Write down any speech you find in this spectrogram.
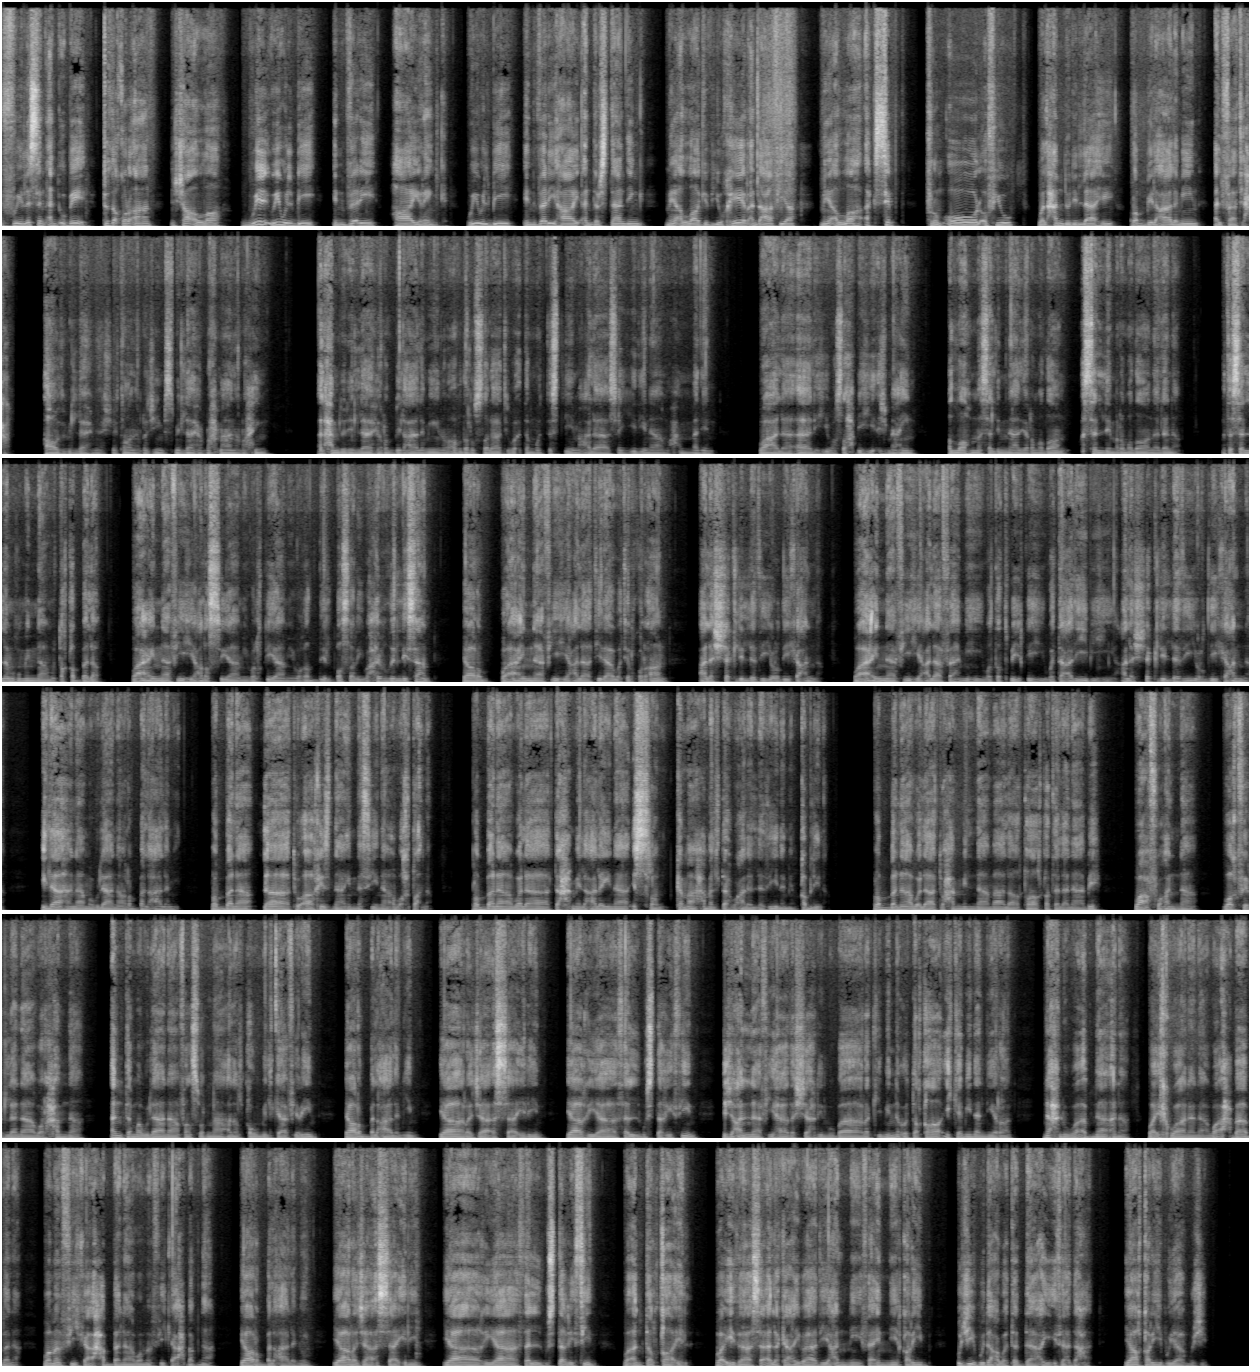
If we listen and obey to the Quran, inshallah, we, we will be in very high rank. We will be in very high understanding. May Allah give you khair and afiyah. May Allah accept from all of you. والحمد لله رب العالمين الفاتحه أعوذ بالله من الشيطان الرجيم بسم الله الرحمن الرحيم الحمد لله رب العالمين وأفضل الصلاة وأتم التسليم على سيدنا محمد وعلى آله وصحبه أجمعين. اللهم سلمنا لرمضان وسلم رمضان لنا. وتسلمه منا متقبلا. وأعنا فيه على الصيام والقيام وغض البصر وحفظ اللسان. يا رب وأعنا فيه على تلاوة القرآن على الشكل الذي يرضيك عنا. وأعنا فيه على فهمه وتطبيقه وتعليمه على الشكل الذي يرضيك عنا. إلهنا مولانا رب العالمين. ربنا لا تؤاخذنا إن نسينا أو أخطأنا. ربنا ولا تحمل علينا اصرا كما حملته على الذين من قبلنا. ربنا ولا تحملنا ما لا طاقة لنا به. واعف عنا واغفر لنا وارحمنا. أنت مولانا فانصرنا على القوم الكافرين. يا رب العالمين. يا رجاء السائلين. يا غياث المستغيثين. اجعلنا في هذا الشهر المبارك من عتقائك من النيران. نحن وأبناءنا وإخواننا وأحبابنا ومن فيك أحبنا ومن فيك أحببناه. يا رب العالمين يا رجاء السائلين يا غياث المستغيثين وأنت القائل وإذا سألك عبادي عني فإني قريب أجيب دعوة الداعي إذا دعان. يا قريب يا مجيب.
